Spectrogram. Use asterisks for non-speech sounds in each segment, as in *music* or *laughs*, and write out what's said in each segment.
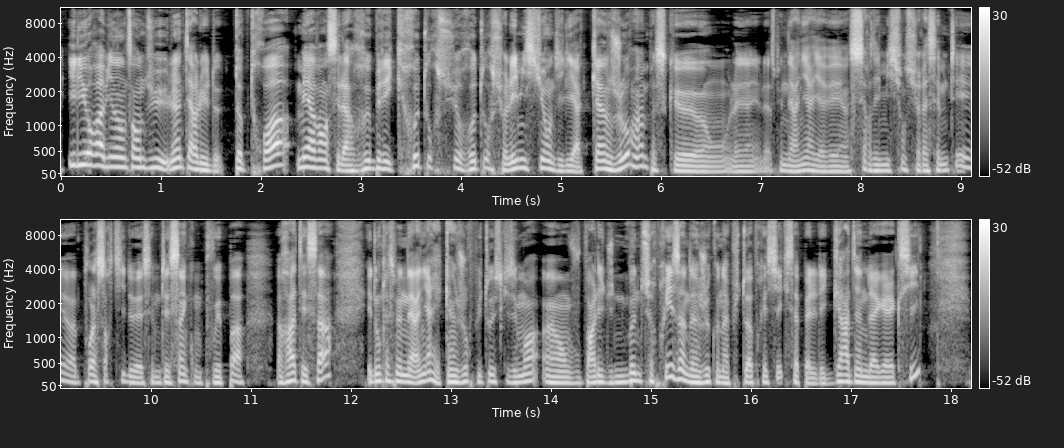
Il y aura bien entendu l'interlude top 3, mais avant c'est la rubrique retour sur retour sur l'émission d'il y a 15 jours, hein, parce que la, semaine dernière il y avait un sort d'émission sur SMT, euh, pour la sortie de SMT 5 on pouvait pas rater ça, et donc la semaine dernière, il y a 15 jours plutôt, excusez-moi, euh, on vous parlait d'une bonne surprise, hein, d'un jeu qu'on a plutôt apprécié qui s'appelle Les Gardiens de la Galaxie,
